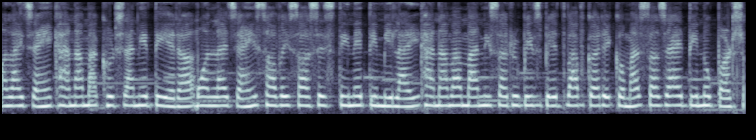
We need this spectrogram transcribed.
मलाई चाहिँ खानामा खुर्सानी दिएर मनलाई चाहिँ सबै ससेस दिने तिमीलाई खानामा मानिसहरू बीच भेदभाव गरेकोमा सजाय दिनुपर्छ।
